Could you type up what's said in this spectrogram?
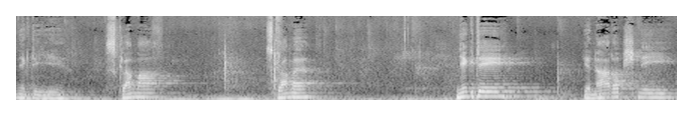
někdy ji zklamá, zklame. Někdy je náročný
